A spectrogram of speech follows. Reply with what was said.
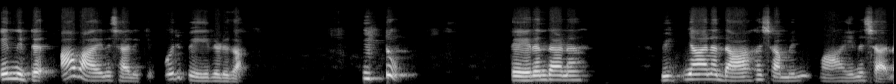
എന്നിട്ട് ആ വായനശാലയ്ക്ക് ഒരു പേരിടുക. ഇട്ടു. പേരെന്താണ്? വിജ്ഞാന ദാഹശമനി വായനശാല.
